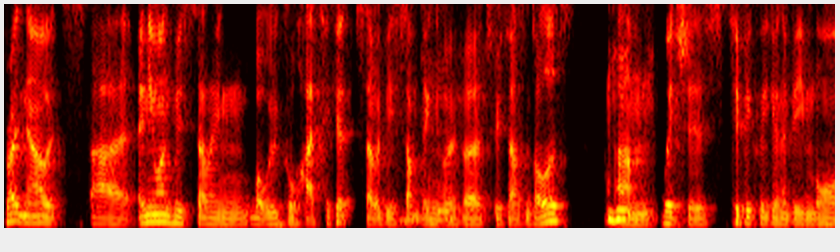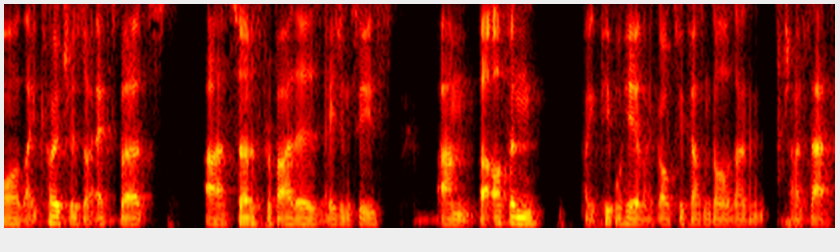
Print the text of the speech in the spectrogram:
right now it's uh, anyone who's selling what we would call high tickets. so that would be something mm-hmm. over $2000 mm-hmm. um, which is typically going to be more like coaches or experts uh, service providers agencies um, but often like people hear like oh $2000 i don't charge that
